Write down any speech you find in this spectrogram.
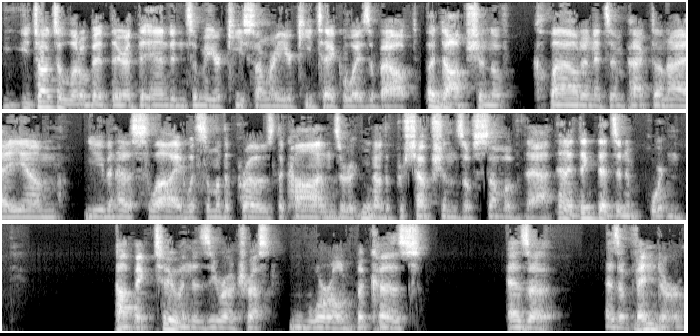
You talked a little bit there at the end in some of your key summary, your key takeaways about adoption of cloud and its impact on IAM. You even had a slide with some of the pros, the cons, or you know the perceptions of some of that. And I think that's an important topic too in the zero trust world because as a as a vendor,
